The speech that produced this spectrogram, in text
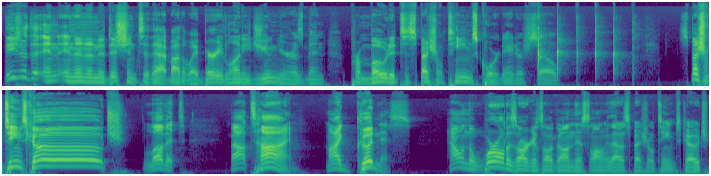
These are the and, and in addition to that, by the way, Barry Lunney Jr. has been promoted to special teams coordinator. So special teams coach. Love it. About time. My goodness. How in the world has Arkansas gone this long without a special teams coach?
